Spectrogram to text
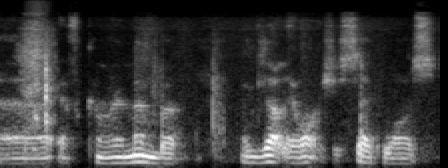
uh, if I can remember exactly what she said was,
